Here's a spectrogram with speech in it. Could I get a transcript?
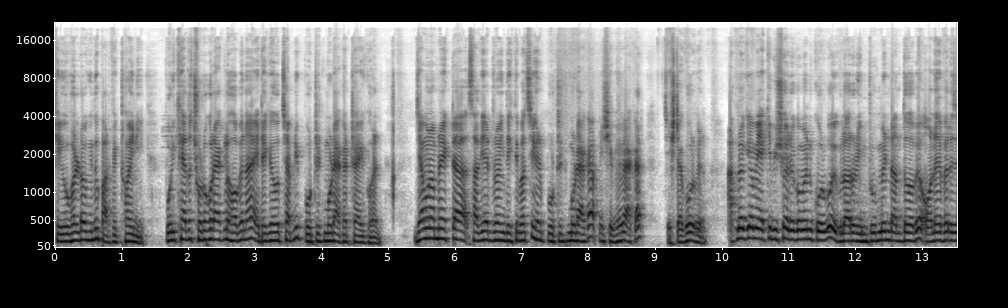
সেই ওভালটাও কিন্তু পারফেক্ট হয়নি। পরীক্ষা এত ছোট করে আঁকলে হবে না, এটাকে হচ্ছে আপনি পোর্ট্রেট মোডে আঁকার ট্রাই করেন। যেমন আমরা একটা সাদিয়ার ড্রয়িং দেখতে পাচ্ছি, এখানে পোর্ট্রেট মোডে আঁকা, আপনি সেভাবে আঁকার চেষ্টা করবেন। আপনাকে আমি একই বিষয় রেকমেন্ড করব, এগুলো আরও ইমপ্রুভমেন্ট আনতে হবে। অন অ্যাভারেজ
